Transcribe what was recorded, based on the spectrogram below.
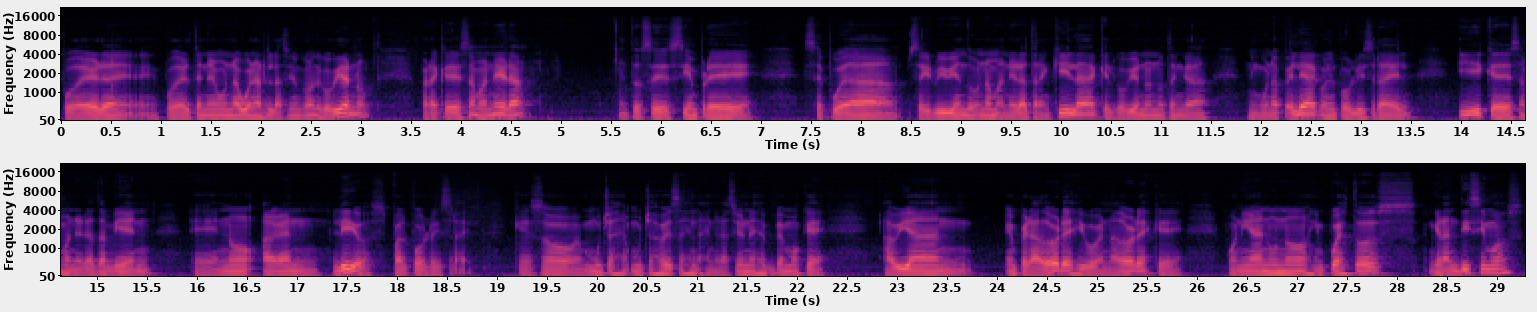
poder, eh, poder tener una buena relación con el gobierno para que de esa manera entonces siempre se pueda seguir viviendo de una manera tranquila, que el gobierno no tenga ninguna pelea con el pueblo de Israel y que de esa manera también eh, no hagan líos para el pueblo de Israel. Que eso muchas, muchas veces en las generaciones vemos que habían emperadores y gobernadores que ponían unos impuestos grandísimos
